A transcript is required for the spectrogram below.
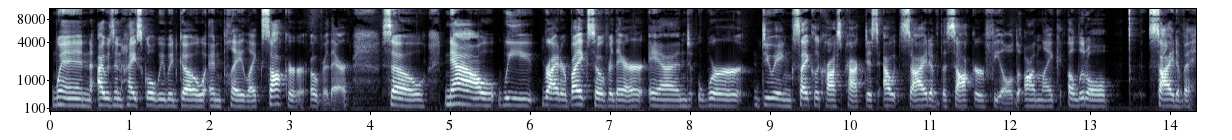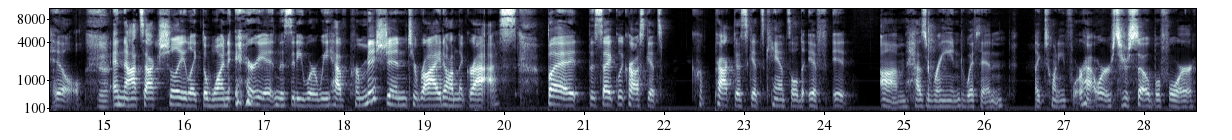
when I was in high school, we would go and play like soccer over there. So now we ride our bikes over there, and we're doing cyclocross practice outside of the soccer field on like a little side of a hill. Yeah. And that's actually like the one area in the city where we have permission to ride on the grass, but the cyclocross gets practice gets canceled if it um, has rained within like 24 hours or so before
